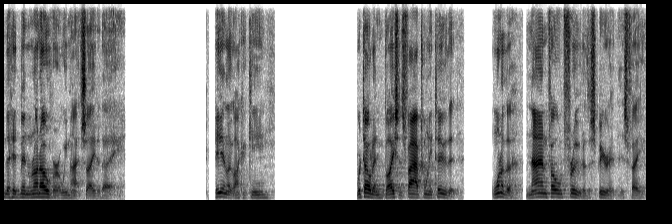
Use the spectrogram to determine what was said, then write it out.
that had been run over, we might say today. He didn't look like a king. We're told in Galatians 5:22 that one of the ninefold fruit of the spirit is faith.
